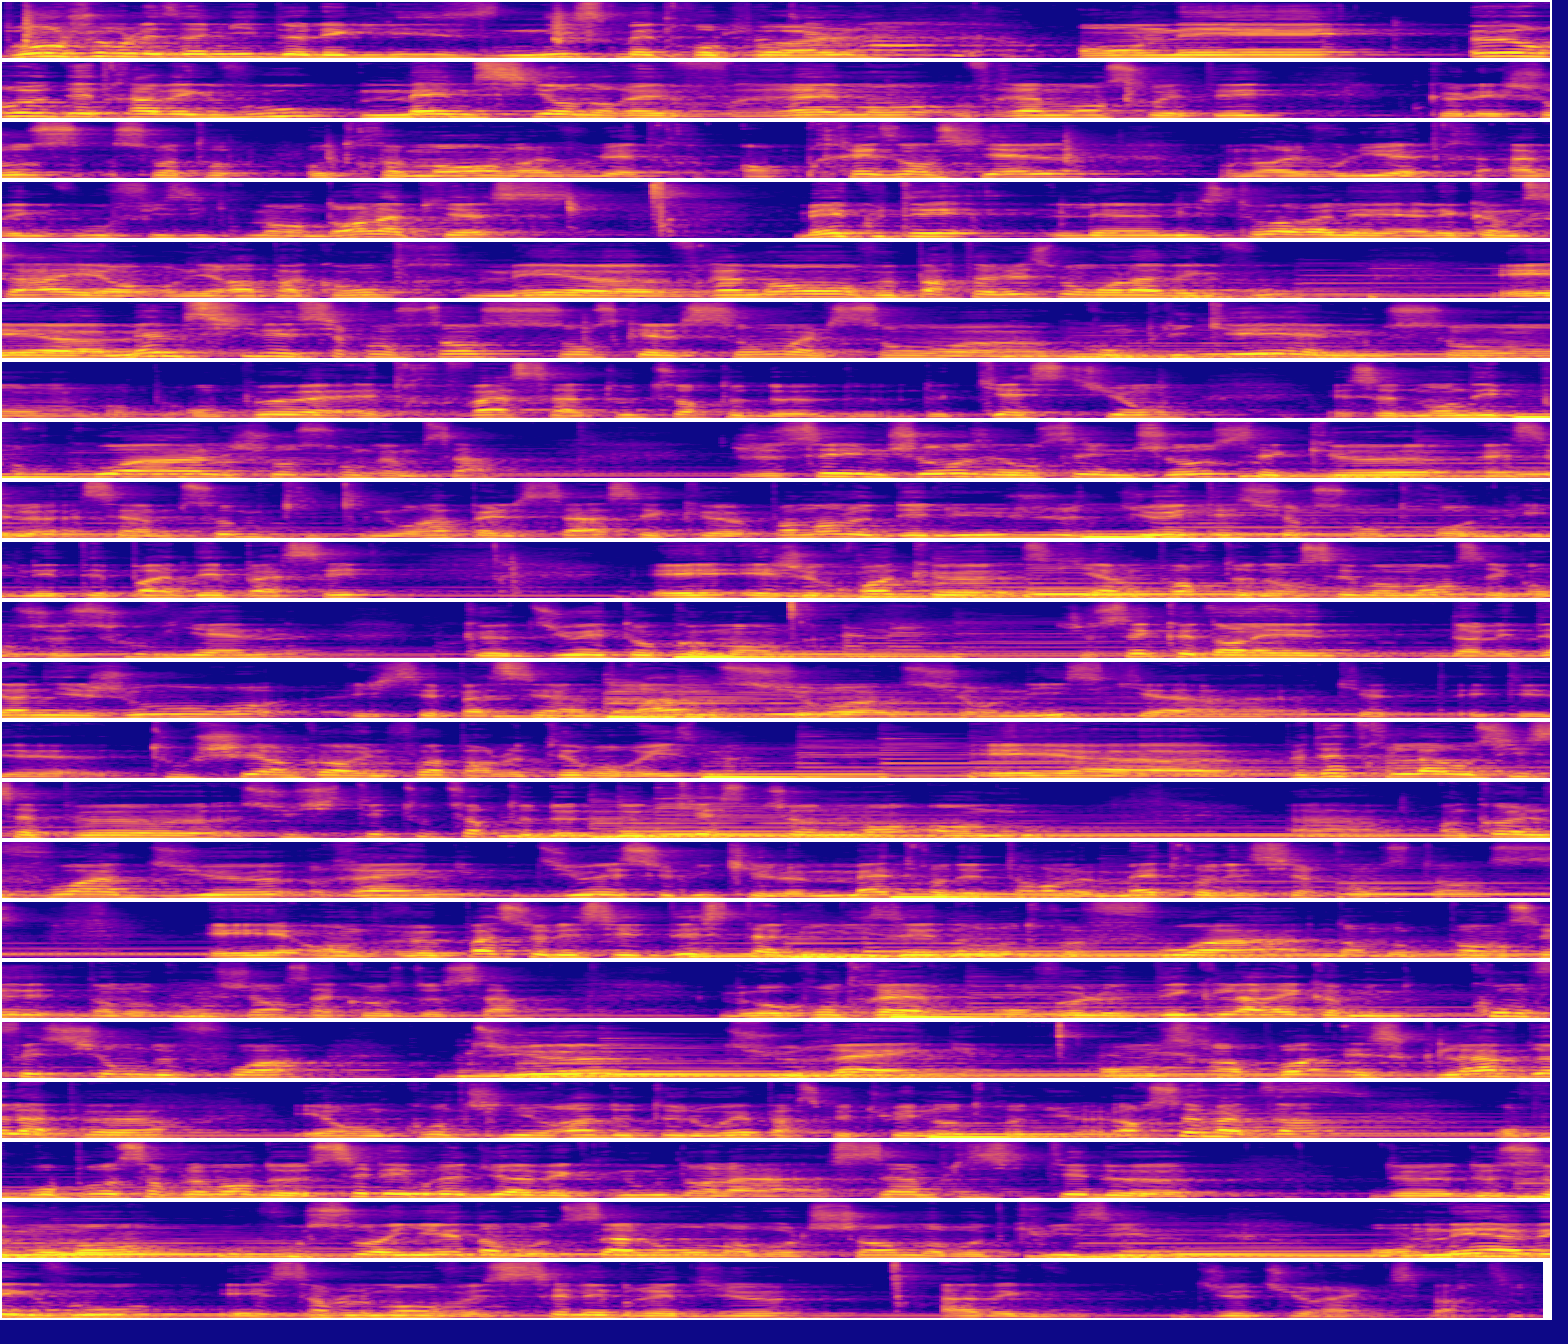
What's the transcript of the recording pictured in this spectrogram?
Bonjour les amis de l'église Nice Métropole. On est heureux d'être avec vous, même si on aurait vraiment, vraiment souhaité que les choses soient autrement. On aurait voulu être en présentiel, on aurait voulu être avec vous physiquement dans la pièce. Mais écoutez, l'histoire, elle est, comme ça et on n'ira pas contre. Mais euh, vraiment, on veut partager ce moment-là avec vous. Et euh, même si les circonstances sont ce qu'elles sont, elles sont euh, compliquées, elles nous sont, on peut être face à toutes sortes de questions et se demander pourquoi les choses sont comme ça. Je sais une chose et on sait une chose, c'est que, c'est un psaume qui, nous rappelle ça, c'est que pendant le déluge, Dieu était sur son trône, il n'était pas dépassé. Et, je crois que ce qui importe dans ces moments, c'est qu'on se souvienne que Dieu est aux commandes. Je sais que dans les, dans les derniers jours, il s'est passé un drame sur, sur Nice qui a, qui a, été touché encore une fois par le terrorisme. Et euh, peut-être là aussi, ça peut susciter toutes sortes de, de questionnements en nous. Euh, encore une fois, Dieu règne, Dieu est celui qui est le maître des temps, le maître des circonstances. Et on ne veut pas se laisser déstabiliser dans notre foi, dans nos pensées, dans nos consciences à cause de ça. Mais au contraire, on veut le déclarer comme une confession de foi. Dieu, tu règnes, on ne sera pas esclave de la peur et on continuera de te louer parce que tu es notre Dieu. Alors ce matin, on vous propose simplement de célébrer Dieu avec nous dans la simplicité de, de, de, ce moment, où vous soyez, dans votre salon, dans votre chambre, dans votre cuisine. On est avec vous et simplement on veut célébrer Dieu avec vous. Dieu, tu règnes. C'est parti.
